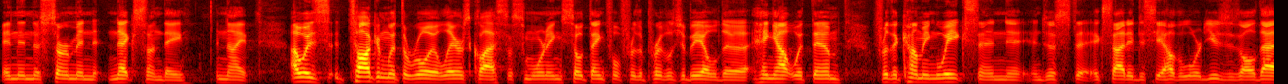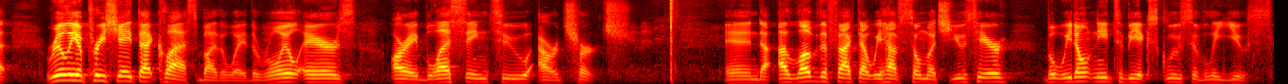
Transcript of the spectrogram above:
and then the sermon next Sunday night. I was talking with the Royal Heirs class this morning, so thankful for the privilege to be able to hang out with them for the coming weeks and, and just excited to see how the Lord uses all that. Really appreciate that class, by the way. The Royal Heirs are a blessing to our church. And I love the fact that we have so much youth here, but we don't need to be exclusively youth.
